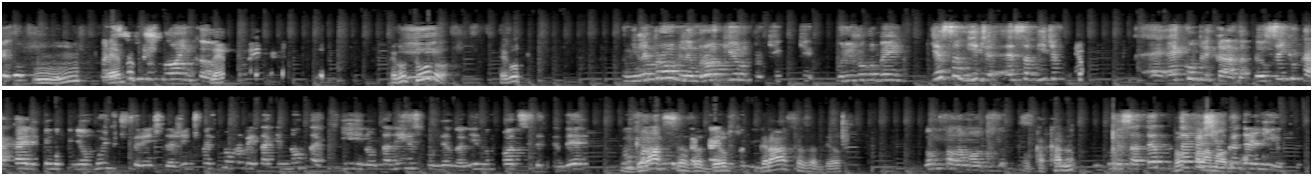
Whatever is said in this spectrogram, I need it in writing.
Pegou tudo. Uhum. Parecia um Shoa em campo. Pegou E- tudo. Pegou Me lembrou, me lembrou aquilo, porque que, o Guri jogou bem. E essa mídia, essa mídia é, é complicada. Eu sei que o Kaká ele tem uma opinião muito diferente da gente, mas vamos aproveitar que ele não tá aqui, não tá nem respondendo ali, não pode se defender. Vamos Graças a Deus, Flamengo. graças a Deus. Vamos falar mal dos dois. O Kaká não... Vou começar até, até Vamos fechar o caderninho. aqui.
